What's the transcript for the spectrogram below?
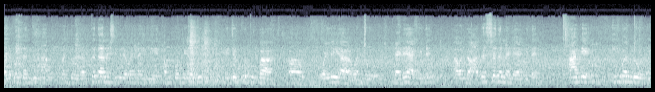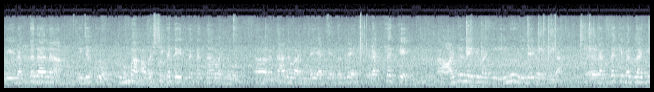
ಒಳಗೊಂಡಂತಹ ಒಂದು ರಕ್ತದಾನ ಶಿಬಿರವನ್ನು ಇಲ್ಲಿ ಹಮ್ಮಿಕೊಂಡಿರೋದು. ನಿಜಕ್ಕೂ ತುಂಬ ಒಳ್ಳೆಯ ಒಂದು ನಡೆಯಾಗಿದೆ. ಆ ಒಂದು ಆದರ್ಶದ ನಡೆಯಾಗಿದೆ. ಹಾಗೆ ಈ ಒಂದು, ಈ ರಕ್ತದಾನ ನಿಜಕ್ಕೂ ತುಂಬ ಅವಶ್ಯಕತೆ ಇರ್ತಕ್ಕಂಥ ಒಂದು ದಾನವಾಗಿದೆ. ಯಾಕೆಂತಂದರೆ ರಕ್ತಕ್ಕೆ ಆಲ್ಟರ್ನೇಟಿವ್ ಆಗಿ ಏನೂ ಇಲ್ಲದೆ ಇರೋದ್ರಿಂದ ರಕ್ತಕ್ಕೆ ಬದಲಾಗಿ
